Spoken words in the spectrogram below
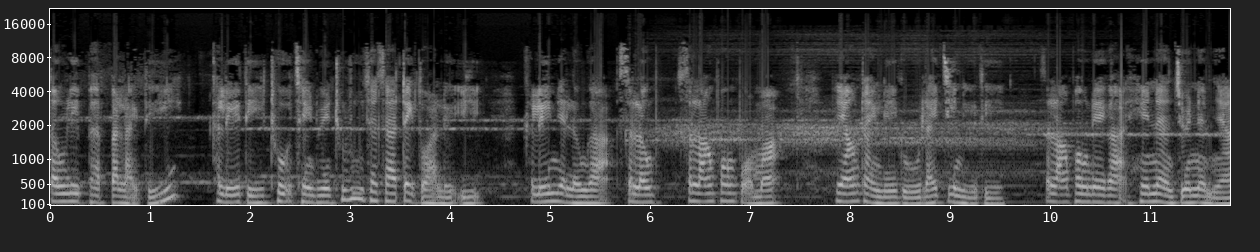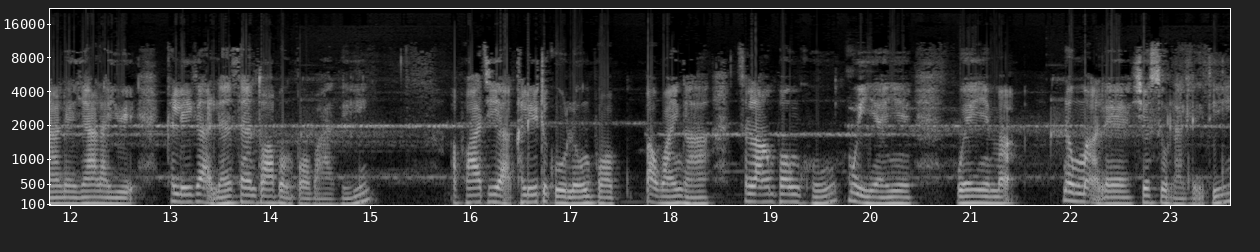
သုံးလေးဘက်ပတ်လိုက်သည်ကလေးသည်ထိုအချိန်တွင်ထူးထူးခြားခြားတိတ်သွားလေ၏ကလေးမျက်လုံးကစလုံးဆလောင်းဖုံးပေါ်မှဖျောင်းတိုင်လေးကိုလိုက်ကြည့်နေသည်စလောင်းဖုံးတွေကဟင်းနှံကျွင်းနဲ့များလဲရလိုက်၍ကလေးကလန်းဆန်းသွားပုံပေါ်ပါသည် အဖွားကြီးကကလေးတစ်ကိုယ်လုံးပေါ်ပတ်ဝိုင်းကစလောင်းဖုံးကိုမှွေရန်ရင်ဝဲရင်မှနှုတ်မှလည်းရွတ်ဆိုလိုက်လေသည်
